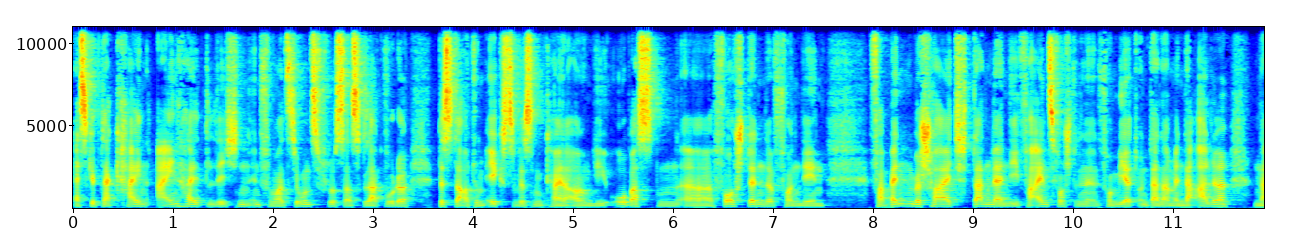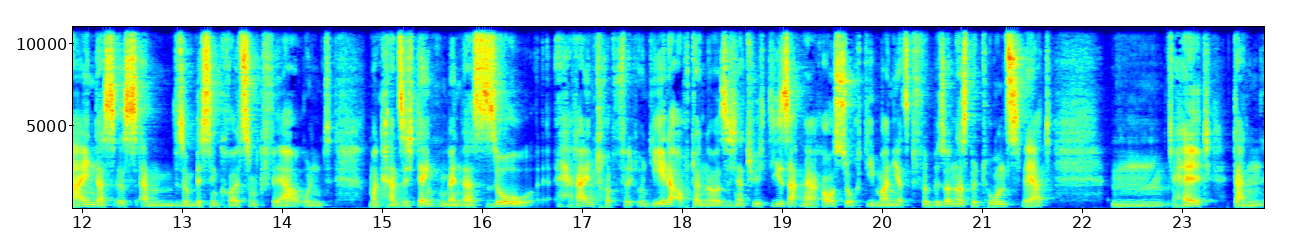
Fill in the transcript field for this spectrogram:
es gibt da keinen einheitlichen Informationsfluss, dass gesagt wurde, bis Datum X wissen, keine Ahnung, die obersten äh, Vorstände von den Verbänden Bescheid, dann werden die Vereinsvorstände informiert und dann am Ende alle. Nein, das ist ähm, so ein bisschen kreuz und quer und man kann sich denken, wenn das so hereintröpfelt und jeder auch dann nur sich natürlich die Sachen heraussucht, die man jetzt für besonders betonenswert mh, mm, hält, dann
